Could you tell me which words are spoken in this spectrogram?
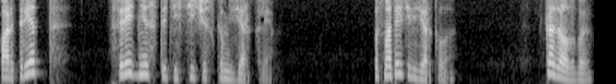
Портрет в среднестатистическом зеркале. Посмотрите в зеркало. Казалось бы,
